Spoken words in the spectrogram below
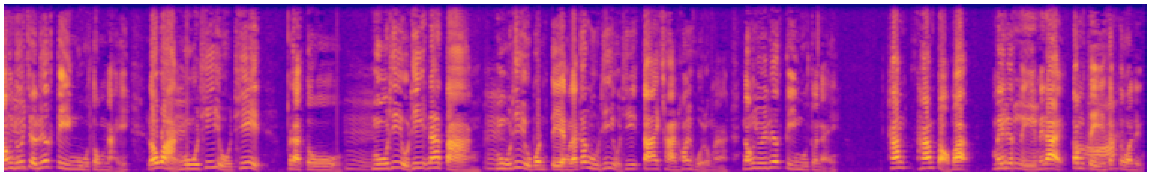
น้องยุ้ยจะเลือกตีงูตรงไหน ระหว่างงูที่อยู่ที่ปประตู อืมงูที่อยู่ที่หน้าต่าง อืม งูที่อยู่บนเตียง แล้วก็งูที่อยู่ที่ใต้คานห้อยหัวลงมา น้องยุ้ยเลือกตีงูตัวไหน ห้ามห้ามตอบว่า ไม่เลือกตีไม่ได้ ต้องตีสักตัวหนึ่ง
